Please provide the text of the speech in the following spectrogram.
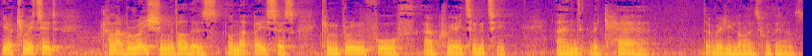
You know, committed collaboration with others on that basis can bring forth our creativity and the care that really lies within us.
